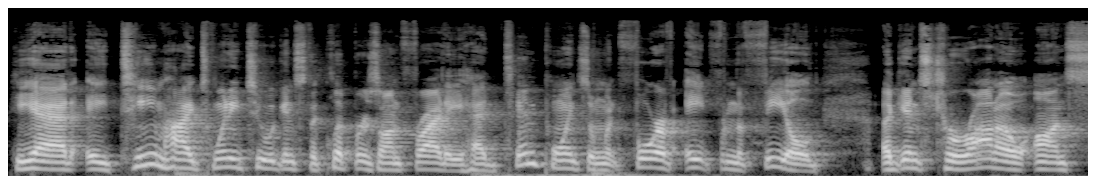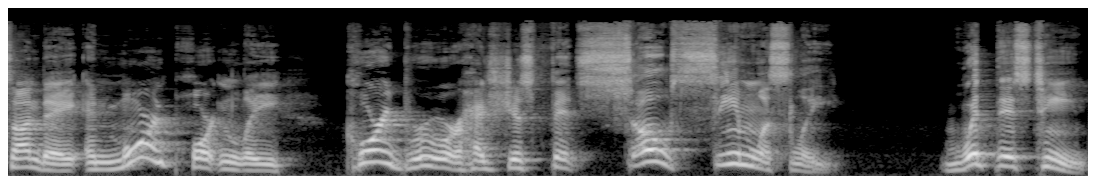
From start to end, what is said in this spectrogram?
He had a team high 22 against the Clippers on Friday, had 10 points and went 4 of 8 from the field against Toronto on Sunday. And more importantly, Corey Brewer has just fit so seamlessly with this team.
